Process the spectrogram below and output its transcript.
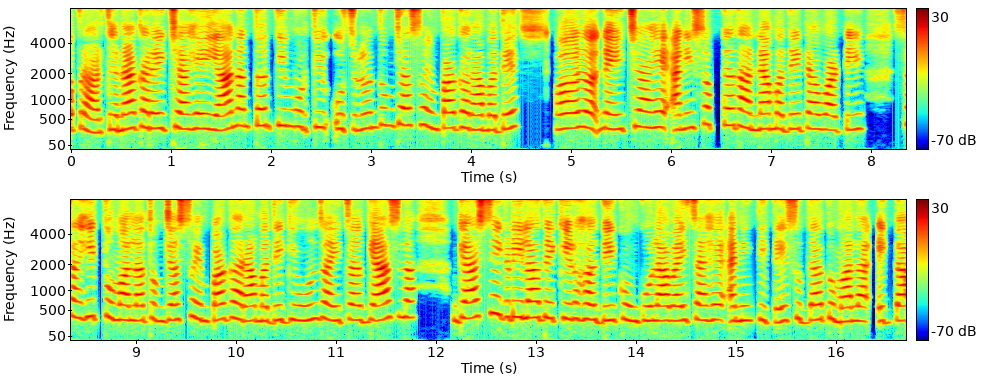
प्रार्थना करायची आहे. यानंतर ती मूर्ती उचलून तुमच्या स्वयंपाकघरामध्ये न्यायची आहे आणि सप्तधान्यामध्ये त्या वाटी सहित तुम्हाला तुमच्या स्वयंपाकघरामध्ये घेऊन जायचं. गॅसला गॅस शेगडीला देखील हळदी कुंकू लावायचं आहे आणि तिथे सुद्धा तुम्हाला एकदा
